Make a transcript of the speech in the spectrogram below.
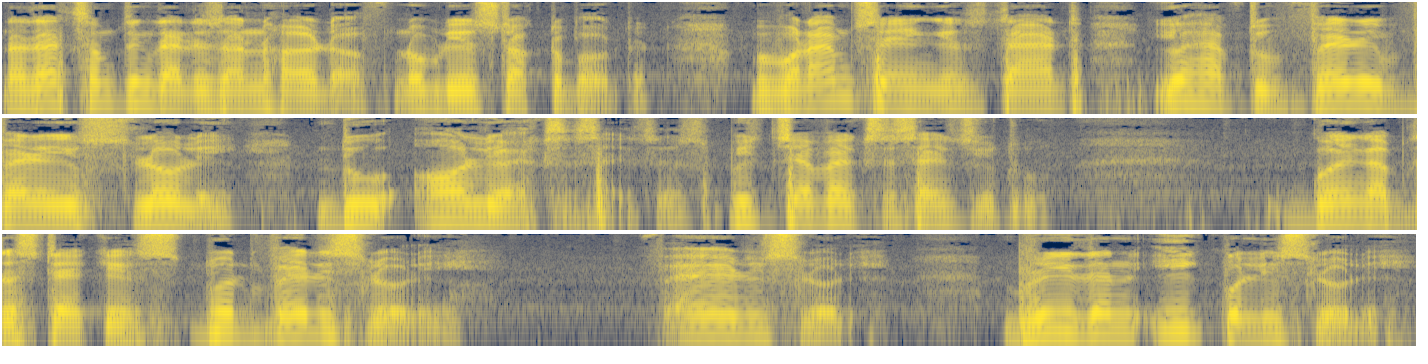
Now, that's something that is unheard of. Nobody has talked about it. But what I'm saying is that you have to very, very slowly do all your exercises, whichever exercise you do. Going up the staircase, do it very slowly, very slowly. Breathe in equally slowly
